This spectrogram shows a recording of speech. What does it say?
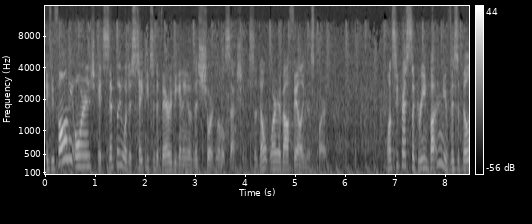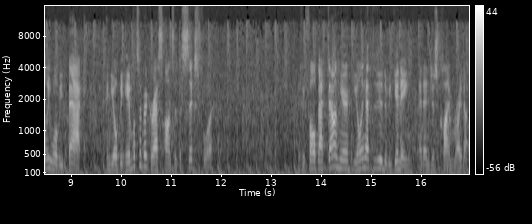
If you fall in the orange, it simply will just take you to the very beginning of this short little section, so don't worry about failing this part. Once you press the green button, your visibility will be back, and you'll be able to progress onto the 6th floor. If you fall back down here, you only have to do the beginning, and then just climb right up.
